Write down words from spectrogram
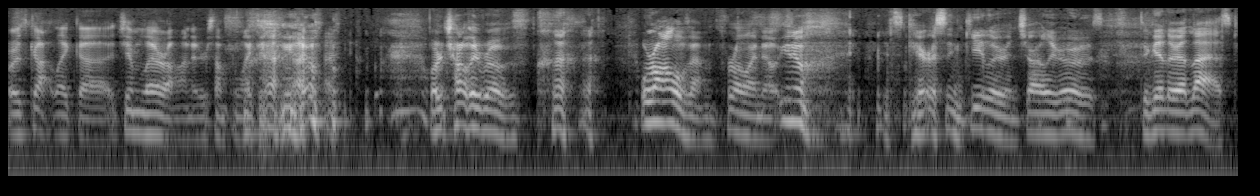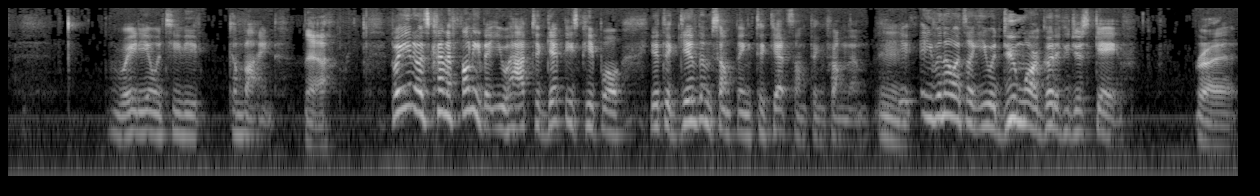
Or it's got like uh, Jim Lehrer on it or something like that. You know? or Charlie Rose. Or all of them, for all I know. You know, it's Garrison Keillor and Charlie Rose together at last. radio and TV combined. Yeah. But you know, it's kind of funny that you have to get these people, you have to give them something to get something from them. Mm. Even though it's like you would do more good if you just gave. Right.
